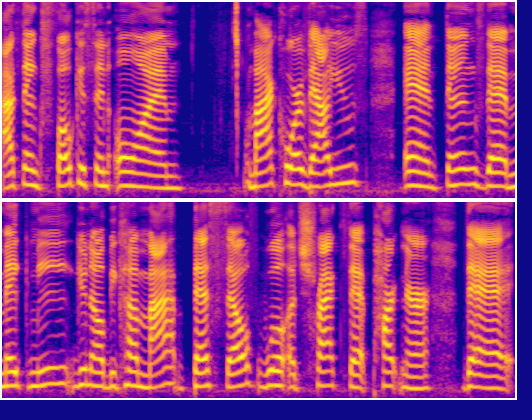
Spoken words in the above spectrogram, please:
I think focusing on my core values and things that make me, you know, become my best self will attract that partner that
